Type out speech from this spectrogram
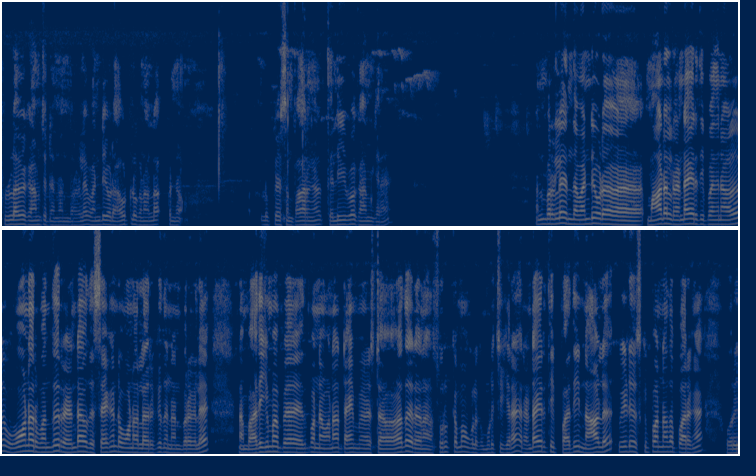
ஃபுல்லாகவே காமிச்சிட்டேன் நண்பர்களே. வண்டியோட அவுட்லுக் நல்லா கொஞ்சம் லொக்கேஷன் பாருங்கள் தெளிவாக காமிக்கிறேன். நண்பர்களே இந்த வண்டியோட மாடல் ரெண்டாயிரத்தி பதினாலு ஓனர் வந்து ரெண்டாவது செகண்ட் ஓனரில் இருக்குது நண்பர்களே. நம்ம அதிகமாக இப்போ இது பண்ண வேணால் டைம் வேஸ்ட் ஆகாத. நான் சுருக்கமாக உங்களுக்கு முடிச்சுக்கிறேன். ரெண்டாயிரத்தி பதினாலு வீடியோ ஸ்கிப் பண்ணாத பாருங்கள் ஒரு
